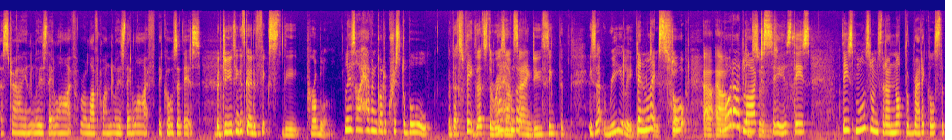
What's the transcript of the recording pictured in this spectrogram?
Australian lose their life or a loved one lose their life because of this. But do you think it's going to fix the problem? Liz, I haven't got a crystal ball. But that's that's the reason I'm saying. Do you think that is that really Then going let's stop talk. our, our what I'd like to see is these these Muslims that are not the radicals, the,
